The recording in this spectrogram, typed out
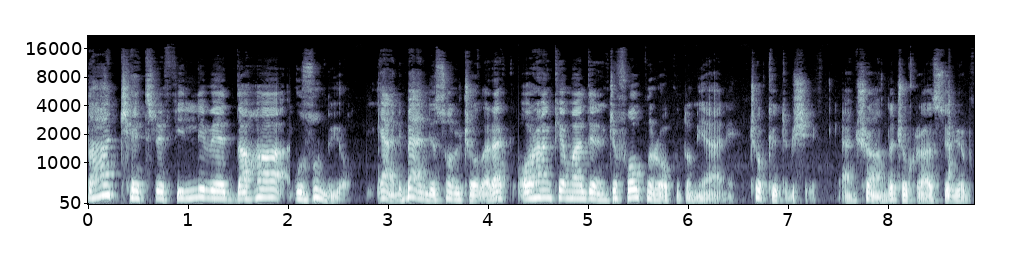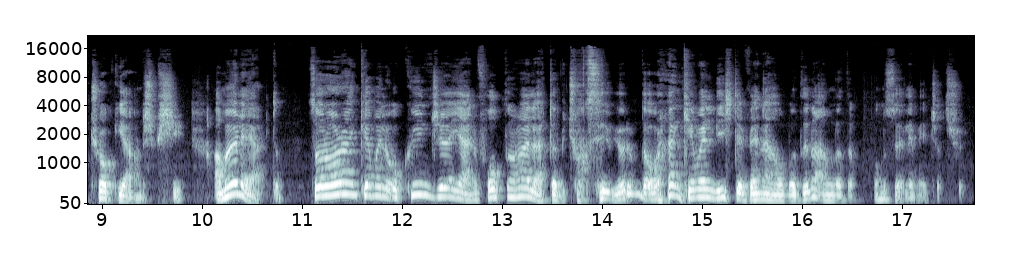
daha çetrefilli ve daha uzun bir yol. Yani ben de sonuç olarak Orhan Kemal'den önce Faulkner okudum yani. Çok kötü bir şey. Yani şu anda çok rahat söylüyorum. Çok yanlış bir şey. Ama öyle yaptım. Sonra Orhan Kemal'i okuyunca yani Faulkner hala tabii çok seviyorum da Orhan Kemal'in hiç de fena olmadığını anladım. Onu söylemeye çalışıyorum.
